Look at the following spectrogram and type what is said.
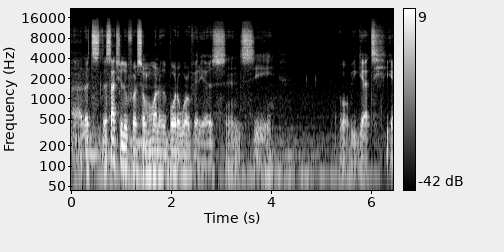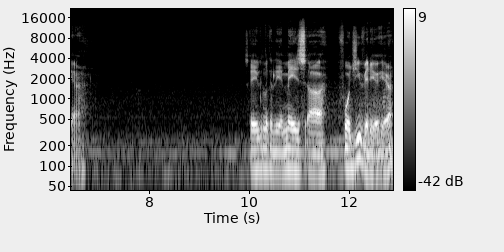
uh, let's let's actually look for some one of the Booredatwork videos and see what we get here so you can look at the Amaze uh, 4G video here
